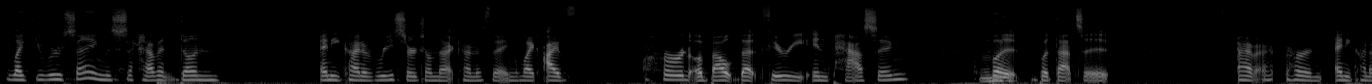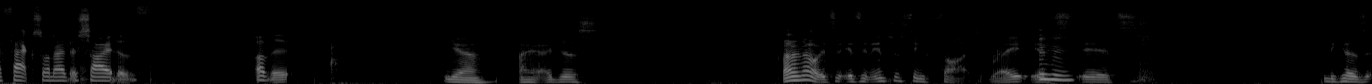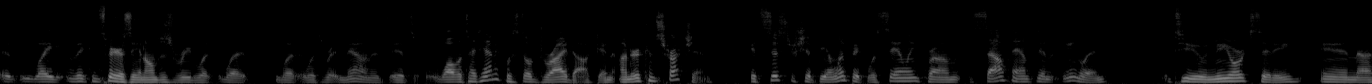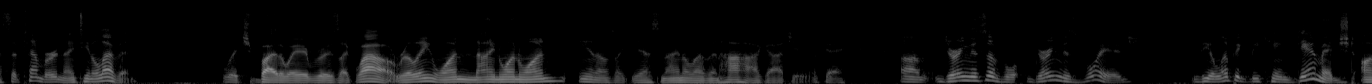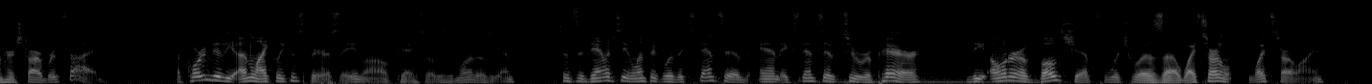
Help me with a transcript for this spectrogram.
like you were saying, haven't done any kind of research on that kind of thing. Like I've heard about that theory in passing, Mhm. but but that's it. I haven't heard any kind of facts on either side of of it. yeah, I I just I don't know. It's it's an interesting thought, right? It's Mhm. it's because it, like the conspiracy, and I'll just read what what what what's written down. It's it's while the Titanic was still dry docked and under construction, its sister ship, the Olympic, was sailing from Southampton, England, to New York City in uh, September 1911. Which, by the way, everybody's like, "Wow, really? One nine one one?" You know, I was like, "Yes, nine eleven. Haha, got you." Okay. Um, during this avo- during this voyage, the Olympic became damaged on her starboard side. According to the unlikely conspiracy, well, okay, so this is one of those again. Since the damage to the Olympic was extensive and extensive to repair, the owner of both ships, which was uh, White Star White Star Line,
